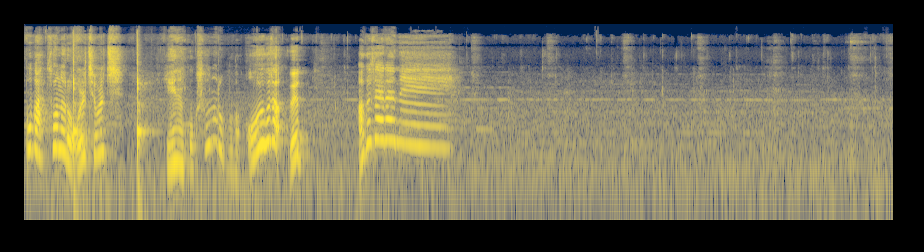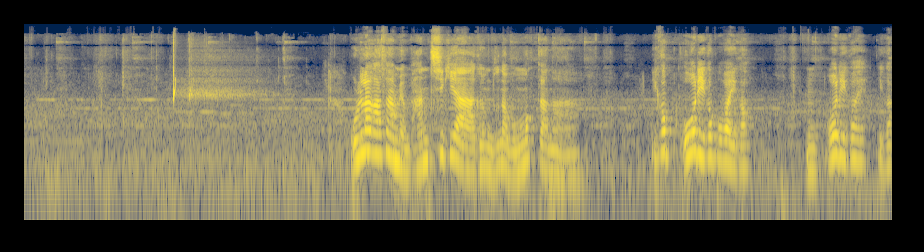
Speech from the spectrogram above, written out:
뽑아 손으로. 옳지 옳지. 얘는 꼭 손으로 뽑아. 어이구 자 왜? 아그 잘하네. 올라가서 하면 반칙이야. 그럼 누나 못 먹잖아. 이거 오리 이거 뽑아 이거. 응 오리 이거 해 이거.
